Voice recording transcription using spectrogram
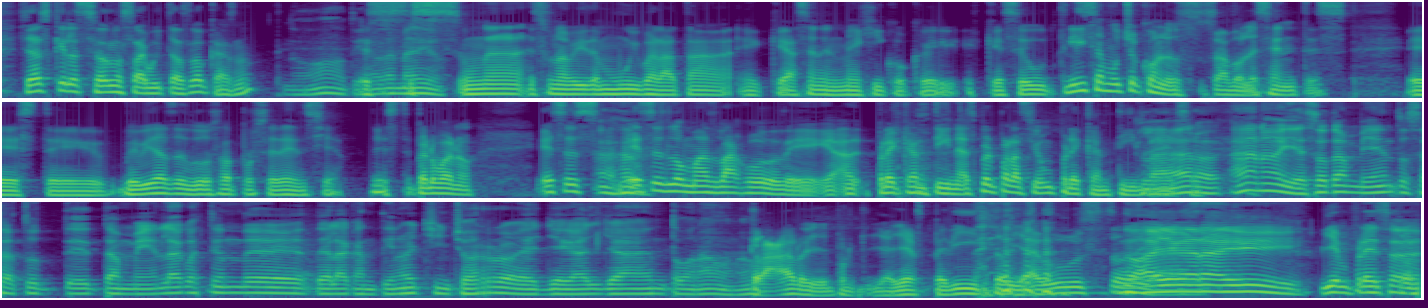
¿Sabes qué son las agüitas locas, no? No, tiene Es, de medio. es una, es una bebida muy barata eh, que hacen en México, que, que se utiliza mucho con los adolescentes. Este, bebidas de dudosa procedencia. Este, pero bueno, ese es, Ajá. ese es lo más bajo de ah, precantina, es preparación precantina. Claro. Ah, no, y eso también, o sea, tú, te- también la cuestión de, de la cantina del chinchorro es llegar ya entonado, ¿no? Claro, porque ya llegas pedito y a gusto. No vas a ya- llegar ahí. Bien fresco, ¿sabes?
